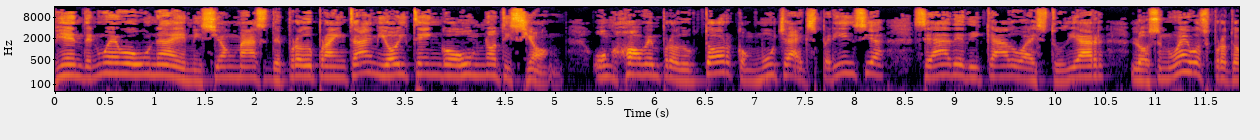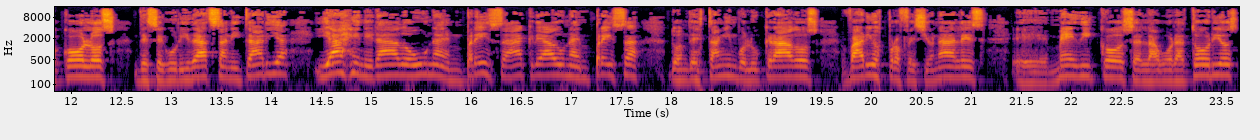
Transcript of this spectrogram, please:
Bien, de nuevo una emisión más de Product Prime Time y hoy tengo un notición. Un joven productor con mucha experiencia se ha dedicado a estudiar los nuevos protocolos de seguridad sanitaria y ha generado una empresa, ha creado una empresa donde están involucrados varios profesionales, eh, médicos, laboratorios,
